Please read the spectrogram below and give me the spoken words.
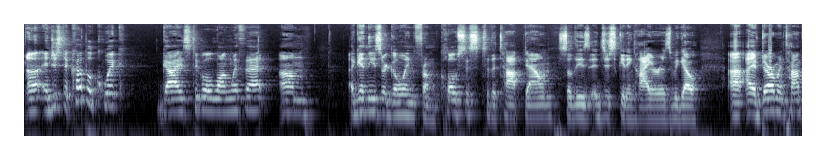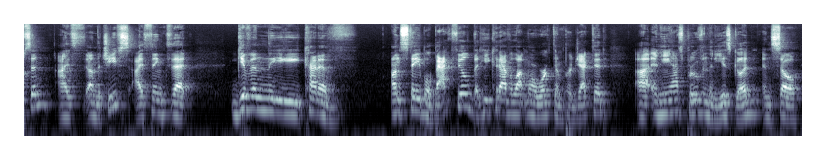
Uh, and just a couple quick guys to go along with that. Um, again, these are going from closest to the top down, so these it's just getting higher as we go. Uh, I have Darwin Thompson. I on the Chiefs. I think that given the kind of unstable backfield, that he could have a lot more work than projected, uh, and he has proven that he is good. And so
